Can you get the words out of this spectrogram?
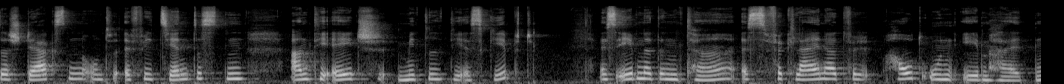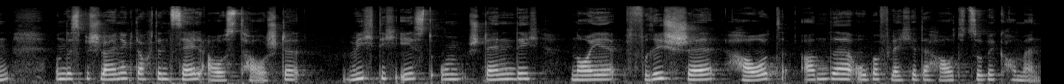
der stärksten und effizientesten Anti-Age-Mittel, die es gibt. Es ebnet den Teint, es verkleinert Hautunebenheiten und es beschleunigt auch den Zellaustausch, der wichtig ist, um ständig neue, frische Haut an der Oberfläche der Haut zu bekommen.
